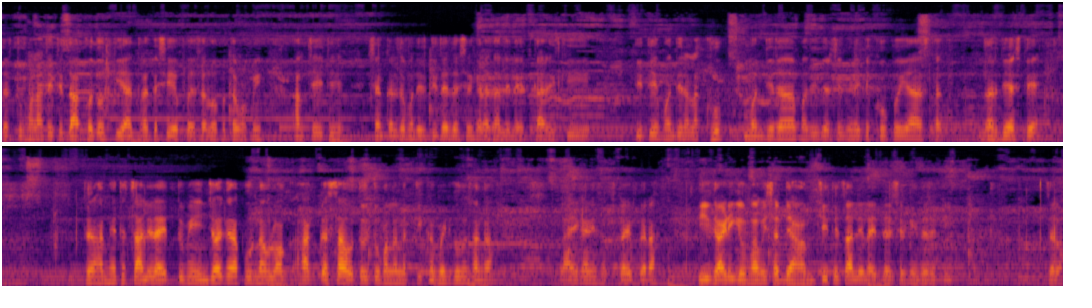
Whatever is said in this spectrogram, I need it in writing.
तर तुम्हाला आता इथे दाखवतो ती यात्रा कशी आहे. प- सर्वप्रथम आम्ही आमच्या इथे शंकराचं मंदिर तिथे दर्शन घ्यायला झालेलं आहेत कारण की तिथे मंदिराला खूप मंदिरामध्ये दर्शन घेण्याचे खूप या असतात. गर्दी असते. तर आम्ही आता चालेल आहेत तुम्ही एन्जॉय करा पूर्ण ब्लॉग हा कसा होतो तुम्हाला नक्की कमेंट करून सांगा. लाईक आणि सबस्क्राईब करा. ही गाडी घेऊन आम्ही सध्या आमच्या इथे चालेल आहे दर्शन घेण्यासाठी. चला.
